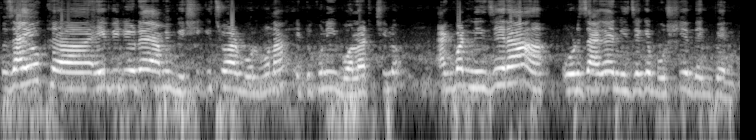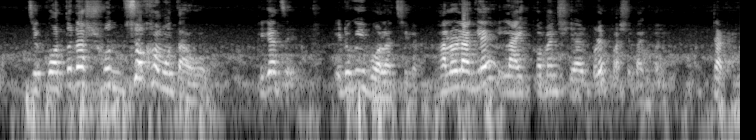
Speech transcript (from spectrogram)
তো যাই হোক এই ভিডিওটায় আমি বেশি কিছু আর বলব না এটুকুনি বলার ছিল। একবার নিজেরা ওর জায়গায় নিজেকে বসিয়ে দেখবেন। যে কতটা সহ্য ক্ষমতা ওর, ঠিক আছে? এটুকুই বলার ছিল। ভালো লাগলে লাইক কমেন্ট শেয়ার করে পাশে থাকবেন। টাটা।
